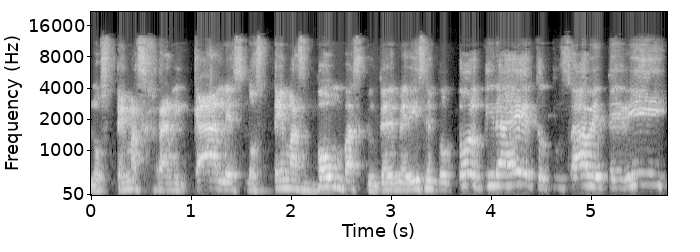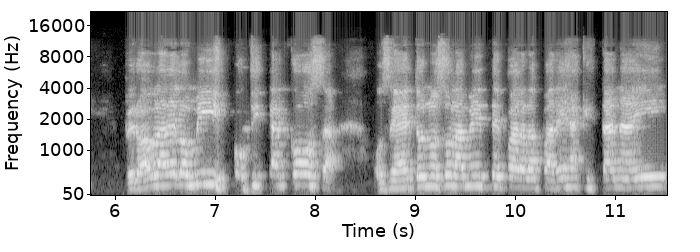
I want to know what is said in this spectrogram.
los temas radicales, los temas bombas que ustedes me dicen, doctor, tira esto, tú sabes, te di, pero habla de lo mismo, di tal cosa. O sea, esto no solamente para las parejas que están ahí,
